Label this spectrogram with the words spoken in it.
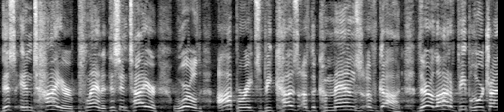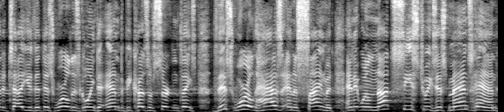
this entire planet, this entire world operates because of the commands of God. There are a lot of people who are trying to tell you that this world is going to end because of certain things. This world has an assignment and it will not cease to exist. Man's hand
